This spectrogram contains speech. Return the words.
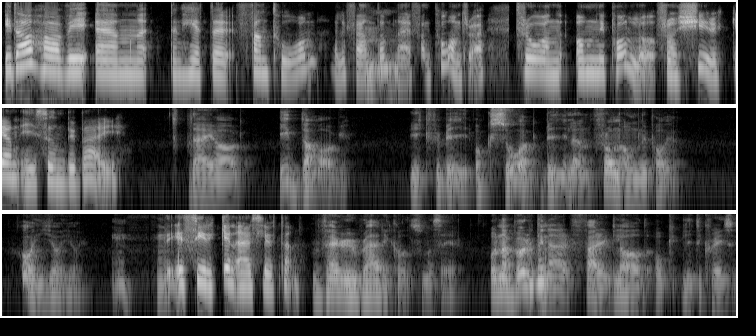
Idag har vi en, den heter Fantom, eller Phantom, Mm. nej Fantom tror jag. Från Omnipollo, från kyrkan i Sundbyberg. Där jag idag gick förbi och såg bilen från Omnipojo. Oj, oj, oj. Det är, cirkeln är sluten. Very radical som man säger. Och den här Mm. burken är färgglad och lite crazy.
